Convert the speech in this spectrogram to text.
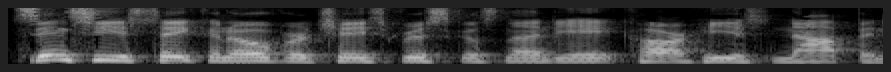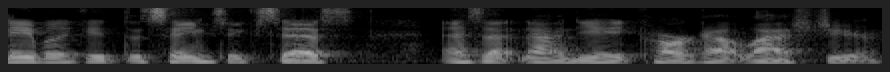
since he has taken over Chase Briscoe's 98 car, he has not been able to get the same success as that 98 car got last year.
